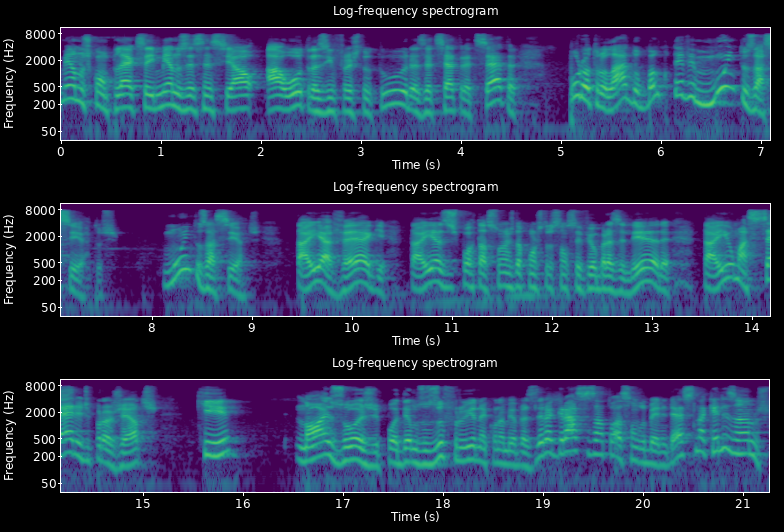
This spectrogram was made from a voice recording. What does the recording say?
menos complexa e menos essencial a outras infraestruturas, etc, etc. Por outro lado, o banco teve muitos acertos, muitos acertos. Está aí a VEG, está aí as exportações da construção civil brasileira, está aí uma série de projetos que nós hoje podemos usufruir na economia brasileira graças à atuação do BNDES naqueles anos.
